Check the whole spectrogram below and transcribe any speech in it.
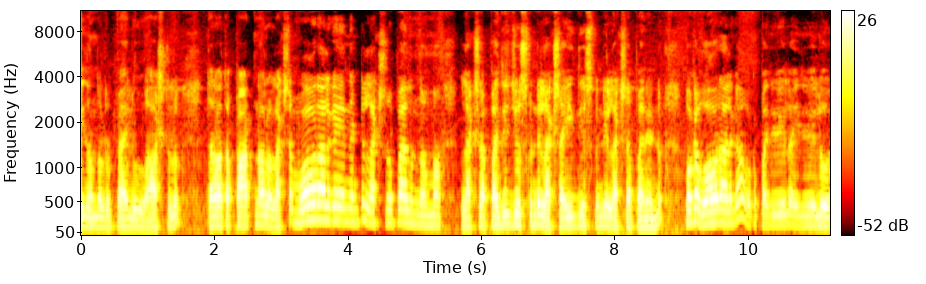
ఐదు వందల రూపాయలు హాస్టల్. తర్వాత పాట్నాలో లక్ష ఓవరాల్గా ఏంటంటే లక్ష రూపాయలు ఉందమ్మా. లక్ష పది చూసుకుంటే లక్ష ఐదు తీసుకుంటే లక్ష పన్నెండు. ఒక ఓవరాల్గా ఒక పదివేలు ఐదు వేలు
